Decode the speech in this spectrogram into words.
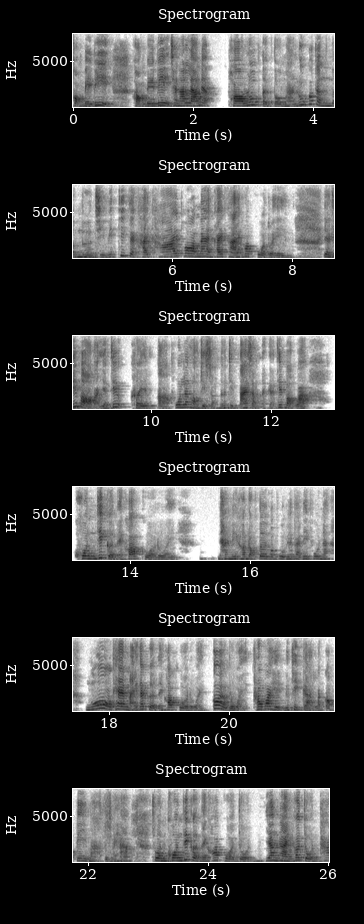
ของ baby ของ baby ฉะนั้นแล้วเนี่ย พอลูกเติบโตมาลูกก็จะดำเนินชีวิตที่จะคล้ายๆ พ่อแม่คล้าย ๆ ครอบครัวตัวเอง อย่างที่บอกอะอย่างที่เคยพูดเรื่องของจิตสำนึกจิตใต้สำนึกที่บอกว่าคนที่เกิดในครอบครัวรวย อันนี้เขาด็อกเตอร์ก็พูดไม่แพทที่พูดนะ โง่แค่ไหนถ้าเกิดในครอบครัวรวย ก็รวย เพราะว่าเห็นวิธีการแล้วก๊อปปี้มาถูกไหมฮะส่วนคนที่เกิดในครอบครัวจน ยังไงก็จนถ้า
